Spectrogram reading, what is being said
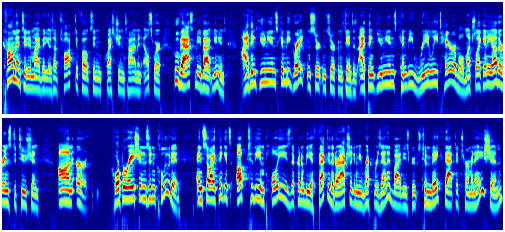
commented in my videos, I've talked to folks in question time and elsewhere who've asked me about unions. I think unions can be great in certain circumstances. I think unions can be really terrible, much like any other institution on earth, corporations included. And so I think it's up to the employees that are going to be affected, that are actually going to be represented by these groups, to make that determination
